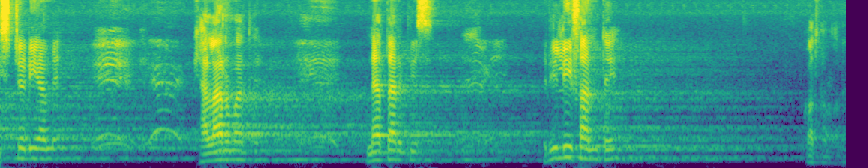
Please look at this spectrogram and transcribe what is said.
স্টেডিয়ামে? খেলার মাঠে? নেতার পিস রিলিফ আনতে? কথা বলে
